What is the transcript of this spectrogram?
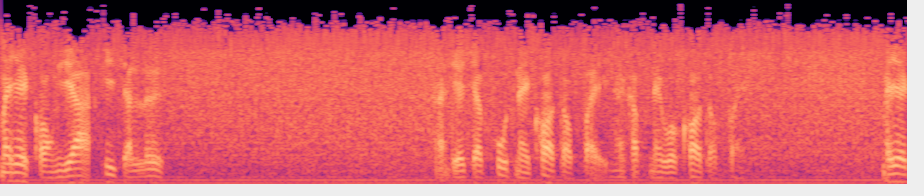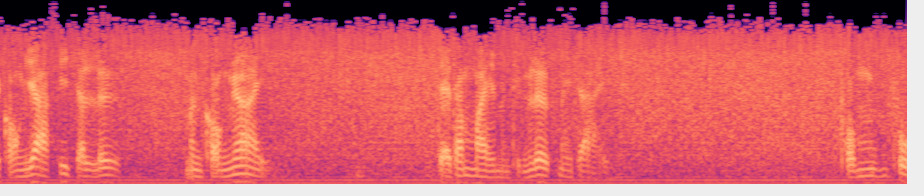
ไม่ใช่ของยากที่จะเลิกเดี๋ยวจะพูดในข้อต่อไปนะครับ ในหัวข้อต่อไป ไม่ใช่ของยากที่จะเลิก มันของง่าย แต่ทำไมมันถึงเลิกไม่ได้ ผมผู้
